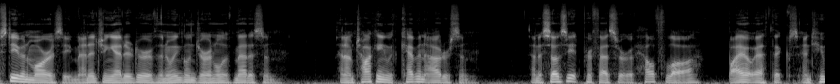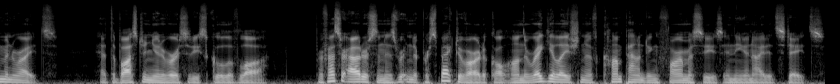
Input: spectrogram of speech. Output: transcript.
Stephen Morrissey, managing editor of the New England Journal of Medicine, and I'm talking with Kevin Outterson, an associate professor of health law, bioethics, and human rights at the Boston University School of Law. Professor Outterson has written a perspective article on the regulation of compounding pharmacies in the United States.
